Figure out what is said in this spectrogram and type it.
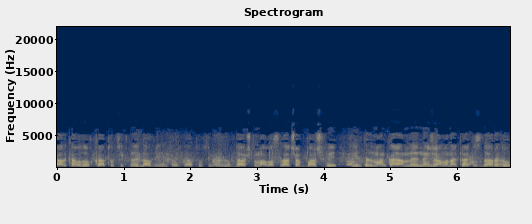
կարգավորող կաթոցիկներ, լաբիրինթով կաթոցիկներ, որ դաշտում հավասարաչափ բաշխվի, ֆիլտրման կայաններն են ժամանակակից դարել ու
